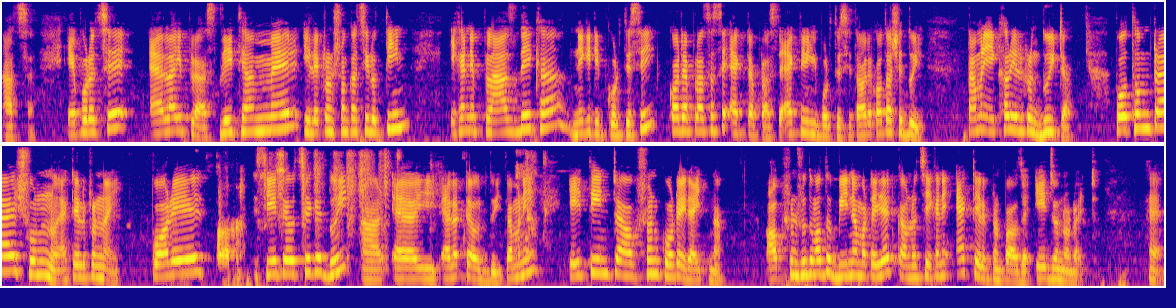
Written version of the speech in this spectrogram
আচ্ছা। এরপর হচ্ছে এলআই প্লাস লিথিয়ামের ইলেকট্রন সংখ্যা ছিল তিন। এখানে প্লাস দেখা নেগেটিভ করতেছি। কটা প্লাস আছে? একটা প্লাস এক নেগেটিভ করতেছি? তাহলে কত আসে? দুই। তার মানে এখানে ইলেকট্রন দুইটা। প্রথমটায় শূন্য একটা ইলেকট্রন নাই। পরে সিটা হচ্ছে কি দুই আর এই অ্যালার্টটাও দুই। তার মানে এই তিনটা অপশন কোনটাই রাইট না। অপশন শুধুমাত্র বি নাম্বারটাই রাইট কারণ হচ্ছে এখানে একটা ইলেকট্রন পাওয়া যায়। এই জন্য রাইট হ্যাঁ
